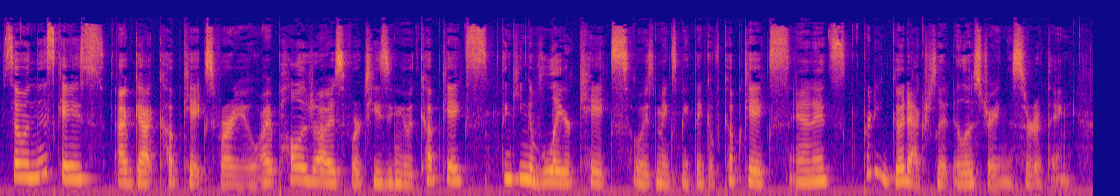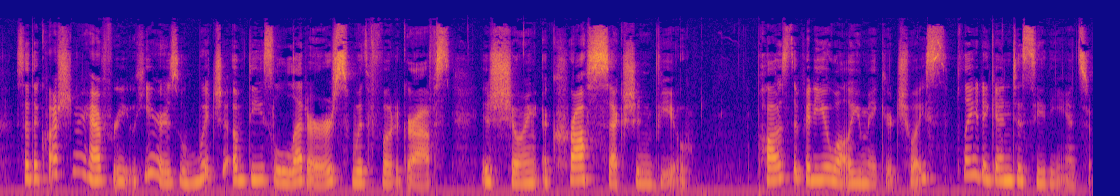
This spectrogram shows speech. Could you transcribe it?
So in this case, I've got cupcakes for you. I apologize for teasing you with cupcakes. Thinking of layer cakes always makes me think of cupcakes, and it's pretty good actually at illustrating this sort of thing. So the question I have for you here is which of these letters with photographs is showing a cross-section view? Pause the video while you make your choice. Play it again to see the answer.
